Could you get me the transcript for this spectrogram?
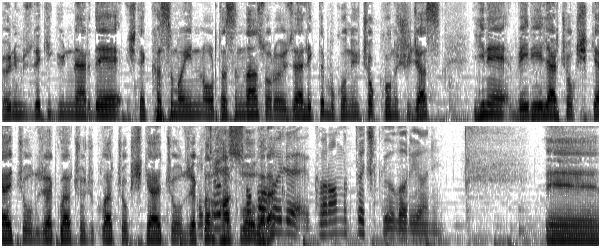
Önümüzdeki günlerde işte Kasım ayının ortasından sonra özellikle bu konuyu çok konuşacağız. Yine veliler çok şikayetçi olacaklar, çocuklar çok şikayetçi E olacaklar tabii haklı sabah olarak. öyle karanlıkta çıkıyorlar yani. Ee,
